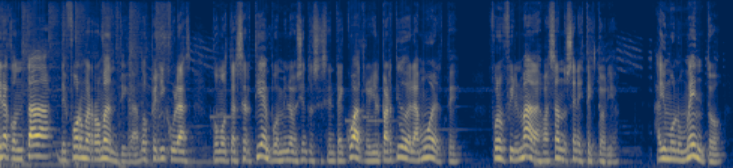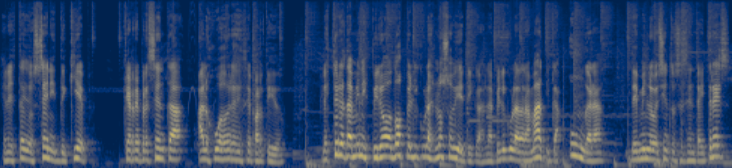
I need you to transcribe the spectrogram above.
era contada de forma romántica. Dos películas como Tercer Tiempo en 1964 y El Partido de la Muerte fueron filmadas basándose en esta historia. Hay un monumento en el estadio Zenit de Kiev que representa a los jugadores de ese partido. La historia también inspiró dos películas no soviéticas, la película dramática húngara de 1963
